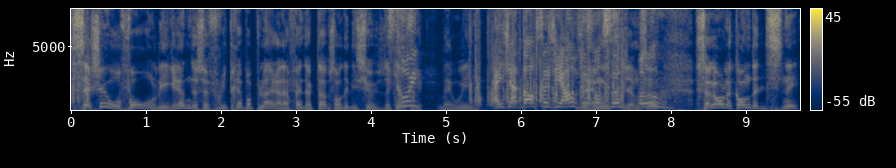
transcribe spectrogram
Séché au four, les graines de ce fruit très populaire à la fin d'octobre sont délicieuses. De quel Citrouille. fruit? Ben oui. Hey, j'adore ça, j'ai hâte juste Ben, pour moi ça. aussi, j'aime ça. Oh. Selon le conte de Disney,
